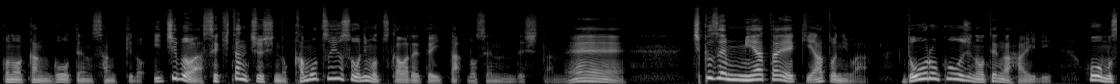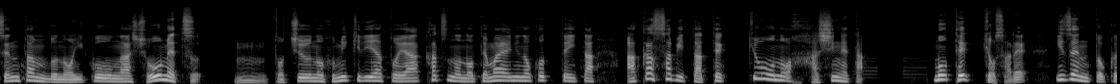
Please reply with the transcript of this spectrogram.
この間5.3キロ。一部は石炭中心の貨物輸送にも使われていた路線でしたね。筑前宮田駅跡には道路工事の手が入りホーム先端部の遺構が消滅。うん、途中の踏切跡や勝野の手前に残っていた赤錆びた鉄橋の橋桁。も撤去され以前と比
